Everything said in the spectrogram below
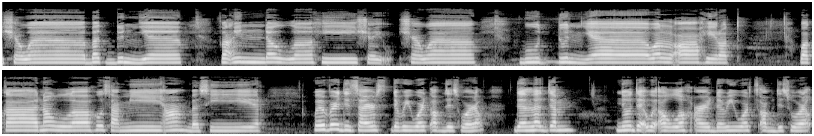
شواب الدنيا فعند الله شواب الدنيا والآخرة وَكَانَ اللَّهُ سَمِيعًا بَصِيرًا Whoever desires the reward of this world, then let them know that with Allah are the rewards of this world,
